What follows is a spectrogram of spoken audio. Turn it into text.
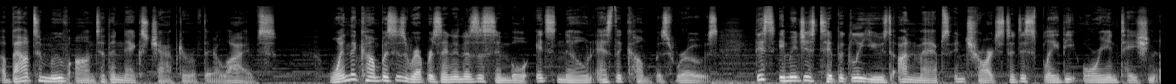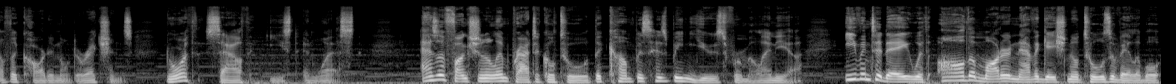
about to move on to the next chapter of their lives. When the compass is represented as a symbol, it's known as the compass rose. This image is typically used on maps and charts to display the orientation of the cardinal directions – north, south, east, and west. As a functional and practical tool, the compass has been used for millennia. Even today, with all the modern navigational tools available,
